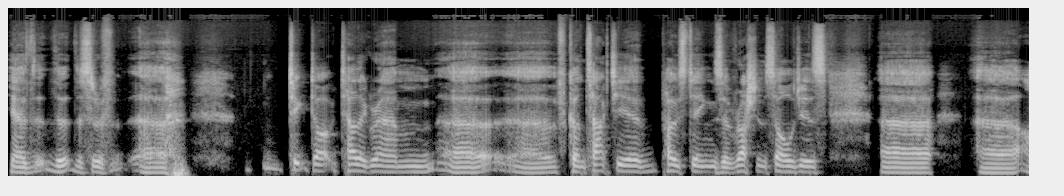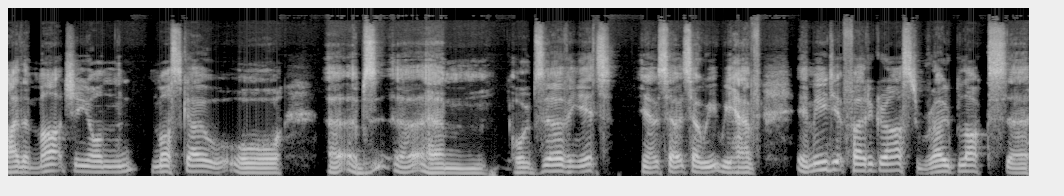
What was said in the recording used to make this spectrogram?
you know, the, the, the sort of uh, TikTok, Telegram, uh, uh, Kontakte postings of Russian soldiers, uh, uh, either marching on Moscow or uh, obs- uh, um, or observing it. You know, so so we, we have immediate photographs roadblocks, uh,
